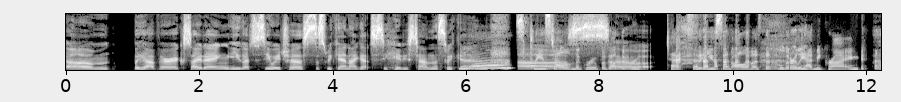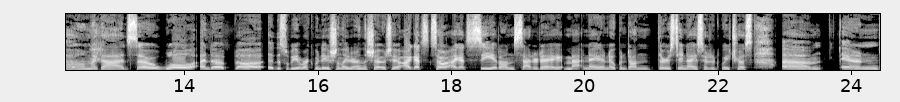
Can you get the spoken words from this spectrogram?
um, but yeah, very exciting. You got to see Waitress this weekend. I got to see Hadestown this weekend. Yes. Uh, Please tell the group so, about the group text that you sent all of us that literally had me crying. oh my god! So we'll end up. Uh, this will be a recommendation later in the show too. I got so I got to see it on Saturday matinee and opened on Thursday night. So did Waitress. Um, and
